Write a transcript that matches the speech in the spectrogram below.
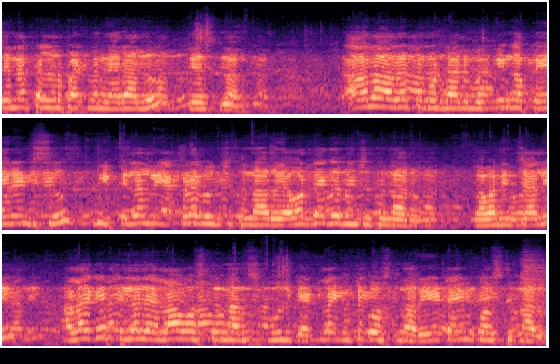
చిన్నపిల్లల పట్ల నేరాలు చేస్తున్నారు. చాలా అలర్ట్గా ఉండాలి. ముఖ్యంగా పేరెంట్స్ మీ పిల్లల్ని ఎక్కడ ఉంచుతున్నారు ఎవరి దగ్గర ఉంచుతున్నారు గమనించాలి. అలాగే పిల్లలు ఎలా వస్తున్నారు స్కూల్కి ఎట్లా ఇంటికి వస్తున్నారు ఏ టైంకి వస్తున్నారు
